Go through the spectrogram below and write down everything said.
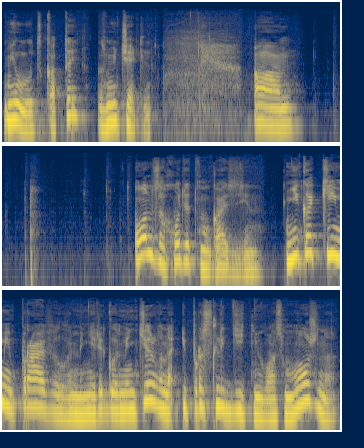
милуют коты, замечательно. А, он заходит в магазин. Никакими правилами не регламентировано и проследить невозможно,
